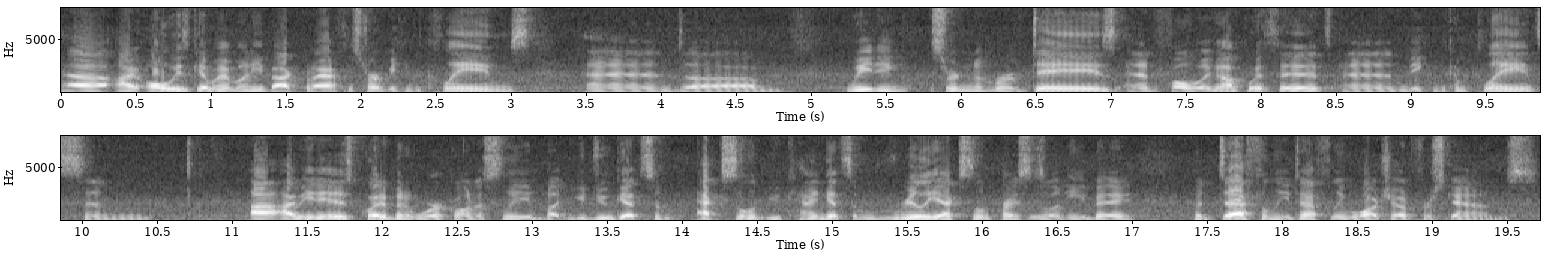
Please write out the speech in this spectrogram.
Uh, I always get my money back, but I have to start making claims and um, waiting a certain number of days and following up with it and making complaints and uh, I mean it is quite a bit of work honestly but you do get some excellent you can get some really excellent prices on eBay but definitely definitely watch out for scams.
